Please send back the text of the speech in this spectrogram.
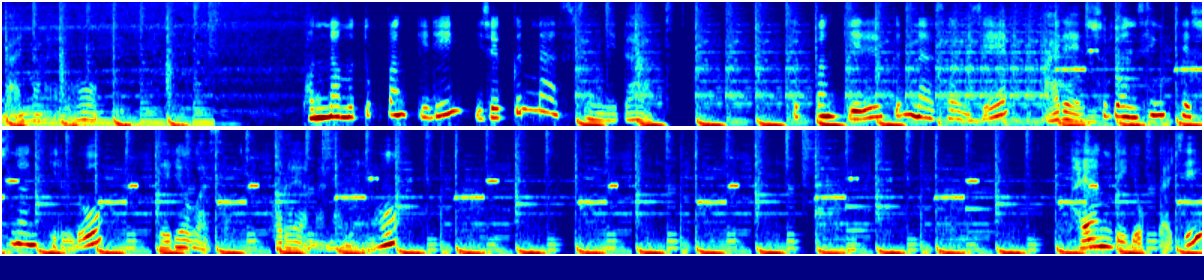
많아요. 벚나무 뚝방길이 이제 끝났습니다. 뚝방길 끝나서 이제 아래 수변 생태 순환길로 내려가서 걸어야만 하네요. 가양대교까지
